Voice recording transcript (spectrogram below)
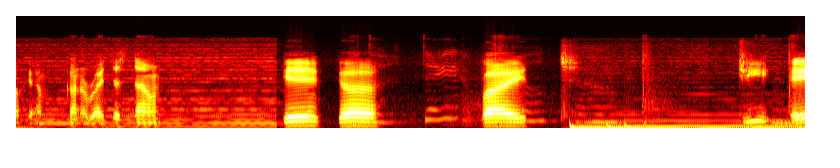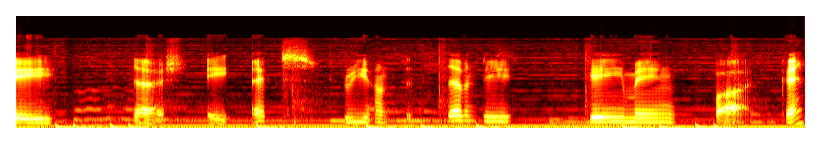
Okay, I'm gonna write this down. Gigabyte GA dash AX 370 gaming 5. Okay.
